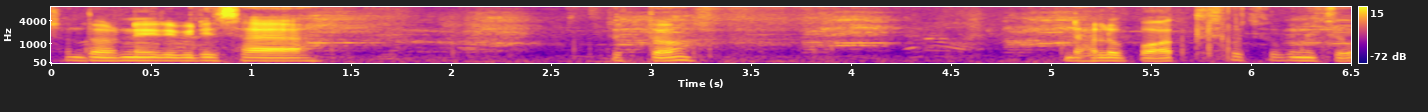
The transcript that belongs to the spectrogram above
সুন্দর নিরিবিলি ছায়া যুক্ত ঢালু পথ, উঁচু নিচু।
